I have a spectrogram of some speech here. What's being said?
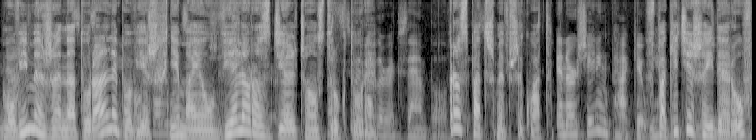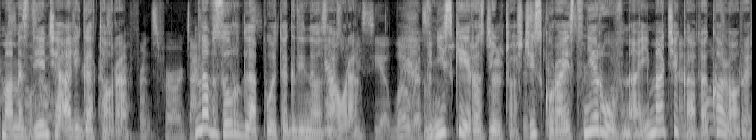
mówimy, że naturalne powierzchnie mają wielorozdzielczą strukturę. Rozpatrzmy przykład. W pakiecie shaderów mamy zdjęcie aligatora Na wzór dla płytek dinozaura. W niskiej rozdzielczości skóra jest nierówna i ma ciekawe kolory.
